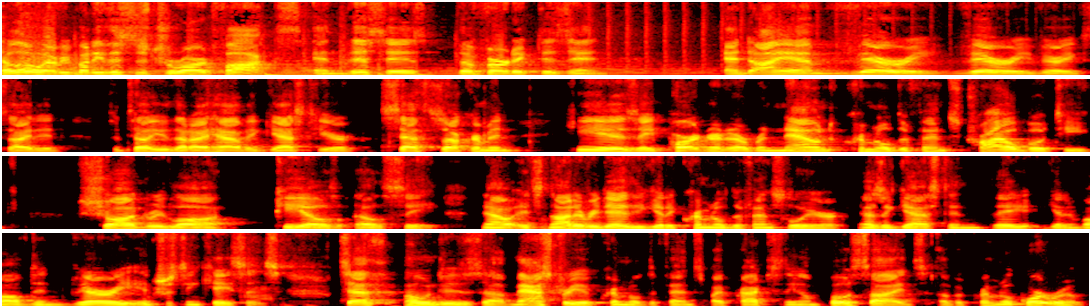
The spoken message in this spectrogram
Hello, everybody. This is Gerard Fox, and this is The Verdict is In. And I am very, very, very excited to tell you that I have a guest here, Seth Zuckerman. He is a partner at a renowned criminal defense trial boutique, Chaudhry Law PLLC. Now, it's not every day that you get a criminal defense lawyer as a guest, and they get involved in very interesting cases. Seth honed his uh, mastery of criminal defense by practicing on both sides of a criminal courtroom.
